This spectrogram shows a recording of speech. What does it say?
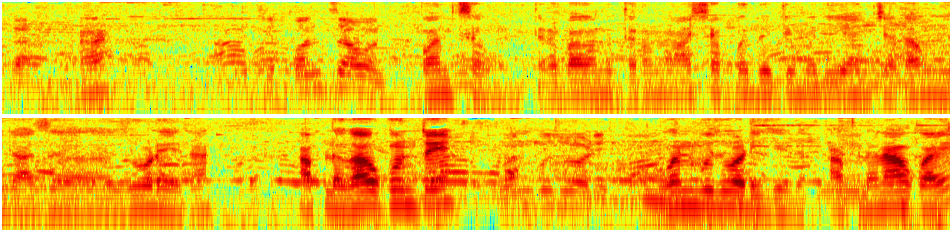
का हा? पंचावन्न. पंचावन्न. तर बघा मित्रांनो अशा पद्धतीमध्ये यांच्या दावणीला आज अ, जोड आहेत हा. आपलं गाव कोणतं आहे? वनभुजवाडी. वनभुजवाडीचे आपलं नाव काय?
